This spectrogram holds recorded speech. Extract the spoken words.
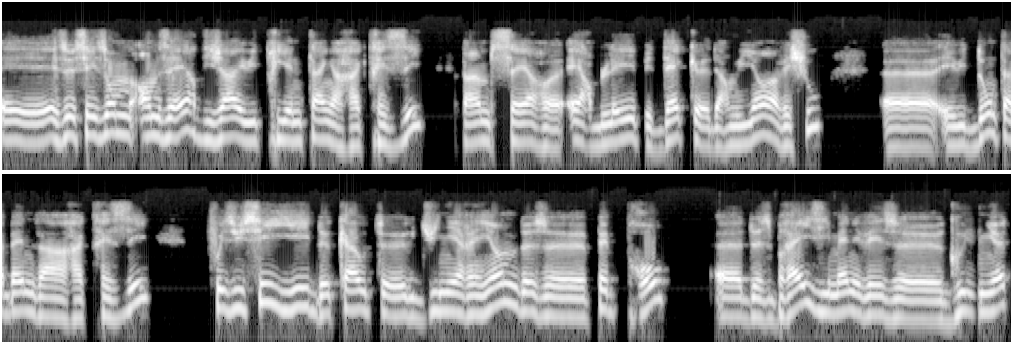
et the saison amzer, déjà, huit prientang à ractrezé. Pam, ser, euh, herblé, pe dec d'armuyan, avec chou. Euh, et huit dont va ractrezé. Fouezussé y est de kaut duinierian de the pep pro, euh, de zbreiz, imen evez euh, gouniot,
